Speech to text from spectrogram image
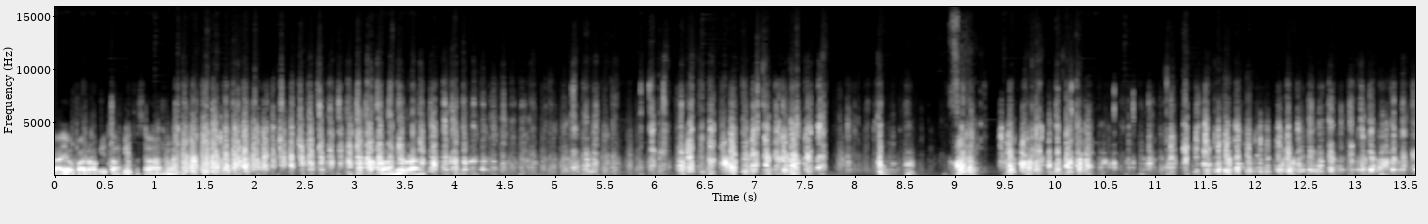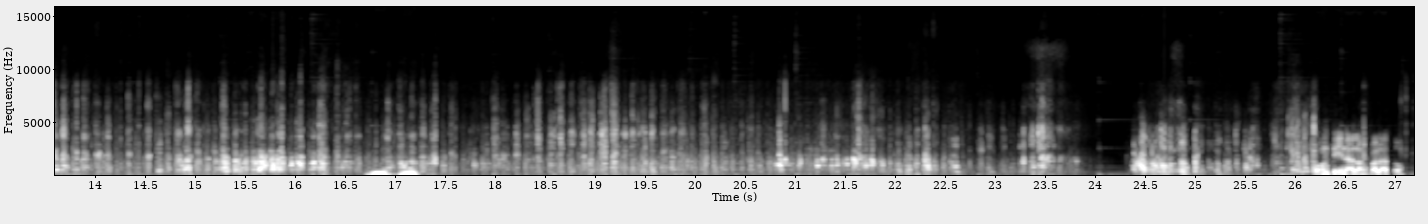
Tayo para kitang kita sa ano. Camera. Good, good. Konti na lang pala to.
